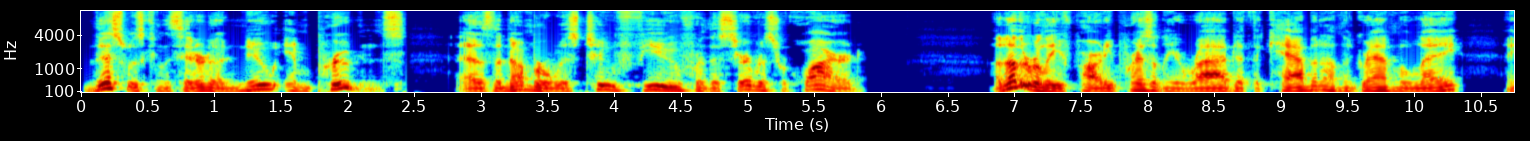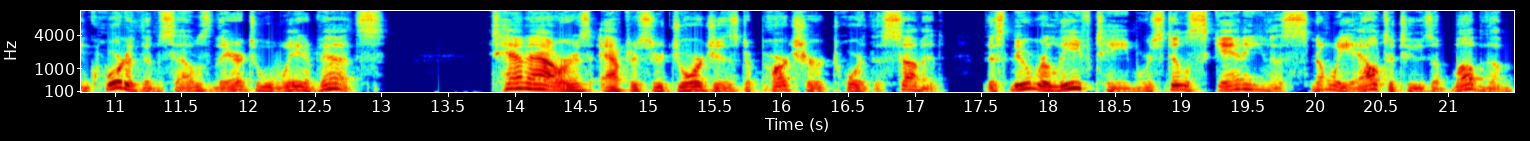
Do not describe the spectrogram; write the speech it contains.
This was considered a new imprudence, as the number was too few for the service required. Another relief party presently arrived at the cabin on the Grand Mulets and quartered themselves there to await events. Ten hours after Sir George's departure toward the summit, this new relief team were still scanning the snowy altitudes above them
